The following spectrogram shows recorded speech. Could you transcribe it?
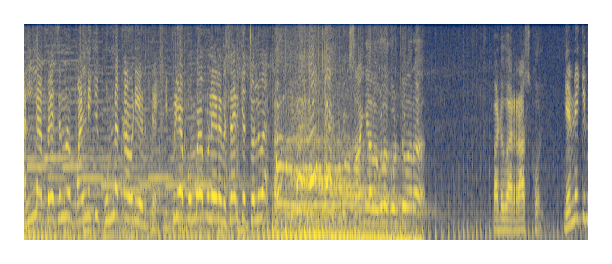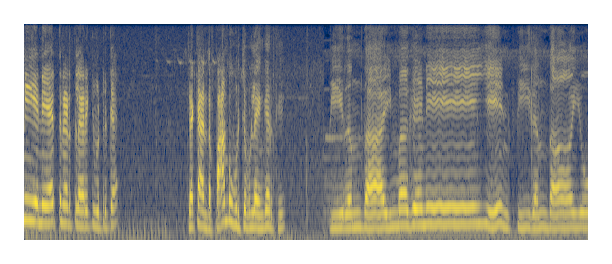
நல்லா பேசணும்னு பழனிக்கு குன்ன காவடி எடுத்தேன். இப்படியா பொம்பளை பிள்ளைகளை விசாரிக்க சொல்லுவ? சாயங்காலம் கூட கொண்டு வர. படுவார் ராஸ்கோல். என்னைக்கு நீ என்னை ஏத்த இடத்துல இறக்கி விட்டுருக்க? சேக்கா அந்த பாம்பு பிடிச்ச பிள்ளை எங்க இருக்கு? பிறந்தாய் மகனே ஏன் பிறந்தாயோ?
